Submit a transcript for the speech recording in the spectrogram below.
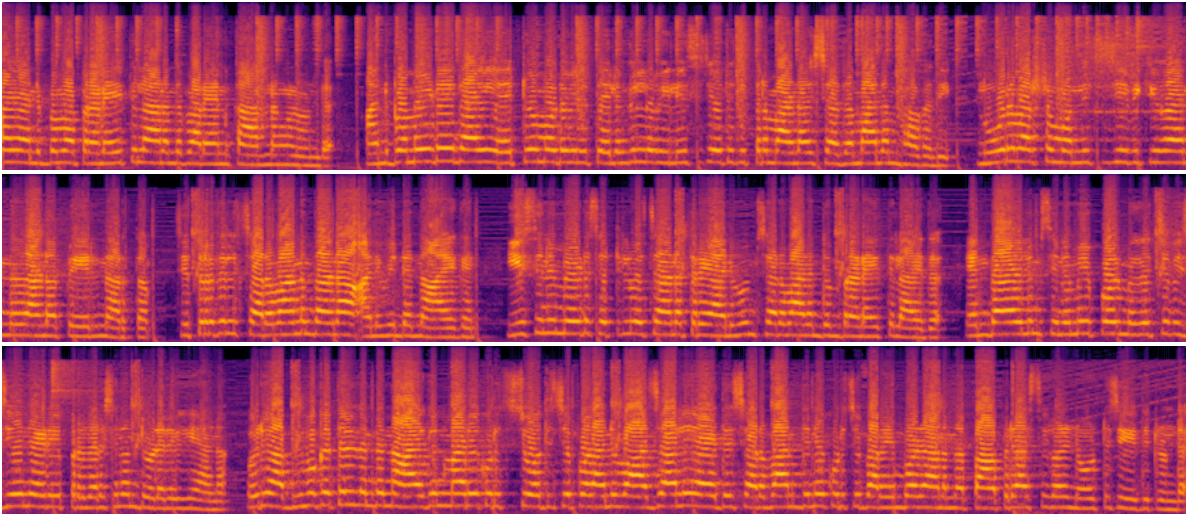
ശർവാനന്ദുമായി അനുപമ പ്രണയത്തിലാണെന്ന് പറയാൻ കാരണങ്ങളുണ്ട്. അനുപമയുടേതായി ഏറ്റവും ഒടുവിൽ തെലുങ്കിൽ റിലീസ് ചെയ്ത ചിത്രമാണ് ശതമാനം ഭവതി. നൂറ് വർഷം ഒന്നിച്ച് ജീവിക്കുക എന്നതാണ് പേരിനർത്ഥം. ചിത്രത്തിൽ ശർവാനന്ദാണ് അനുവിന്റെ നായകൻ. ഈ സിനിമയുടെ സെറ്റിൽ വെച്ചാണ് അത്രേ അനുവും ശർവാനന്ദും പ്രണയത്തിലായത്. എന്തായാലും സിനിമ ഇപ്പോൾ മികച്ച വിജയം നേടി പ്രദർശനം തുടരുകയാണ്. ഒരു അഭിമുഖത്തിൽ തന്റെ നായകന്മാരെ കുറിച്ച് ചോദിച്ചപ്പോൾ അനു വാചാലയായത് ശർവാനന്ദിനെ കുറിച്ച് പറയുമ്പോഴാണെന്ന് പാപ്പരാസികൾ നോട്ട് ചെയ്തിട്ടുണ്ട്.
